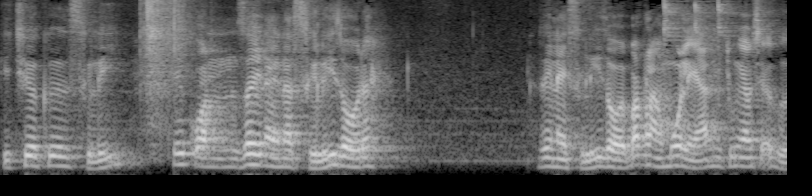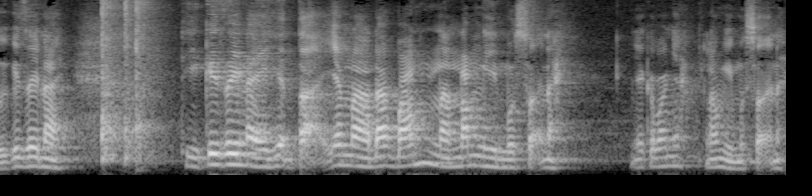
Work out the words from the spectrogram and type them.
thì chưa cứ xử lý. Thế còn dây này là xử lý rồi đây. Dây này xử lý rồi bác nào mua lẻ thì chúng em sẽ gửi cái dây này. Thì cái dây này hiện tại em là đang bán là 5.000 một sợi này. Nha các bác nhé 5.000 một sợi này.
